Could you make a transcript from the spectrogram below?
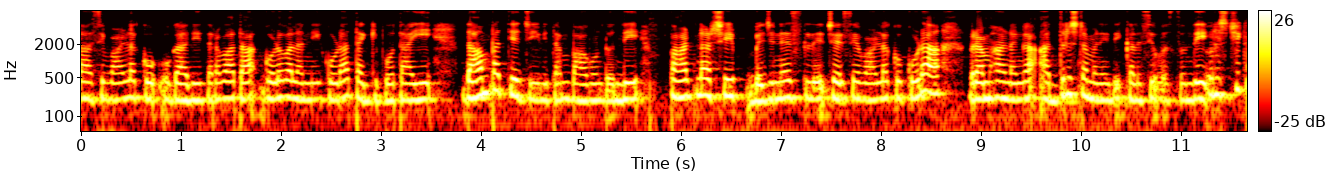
రాశి వాళ్ళకు ఉగాది తర్వాత గొడవలన్నీ కూడా తగ్గిపోతాయి దాంపత్య జీవితం బాగుంటుంది. పార్ట్నర్షిప్ బిజినెస్ చేసే వాళ్ళకు కూడా బ్రహ్మాండంగా అదృష్టం అనేది కలిసి వస్తుంది. వృశ్చిక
